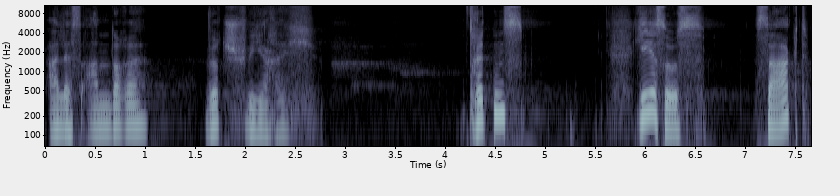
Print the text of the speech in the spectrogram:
Alles andere wird schwierig. Drittens, Jesus sagt,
